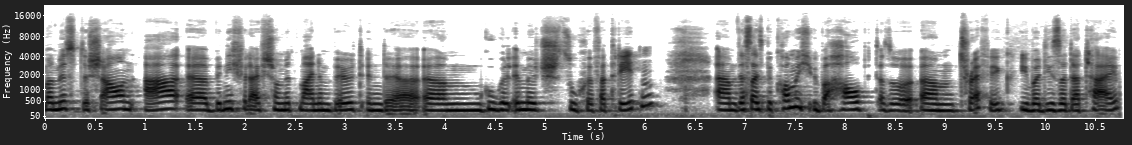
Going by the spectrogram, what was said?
Man müsste schauen, a, äh, bin ich vielleicht schon mit meinem Bild in der ähm, Google Image Suche vertreten. Ähm, das heißt, bekomme ich überhaupt also ähm, Traffic über diese Datei?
